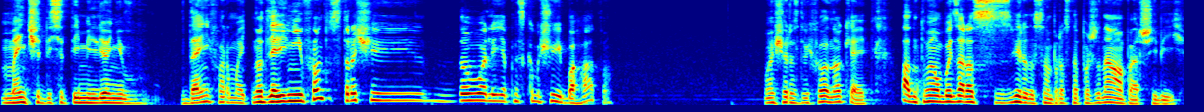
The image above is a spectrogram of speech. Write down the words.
менше 10 мільйонів в день фармить. Ну для лінії фронту це, до речі, доволі, я б не сказав, що і багато. Може через 2 хвилини, окей. Ладно, то ми, мабуть, зараз з Вірдусом просто поженемо перший бій.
